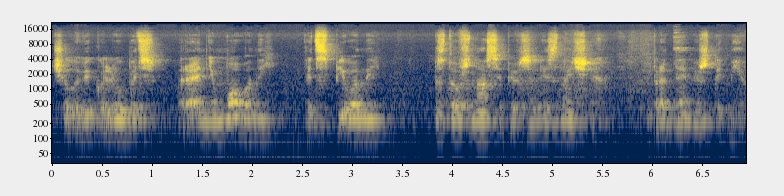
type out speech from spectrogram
Чоловіколюбець, реанімований, відспіваний, вздовж насипів залізничних, браде між димів.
